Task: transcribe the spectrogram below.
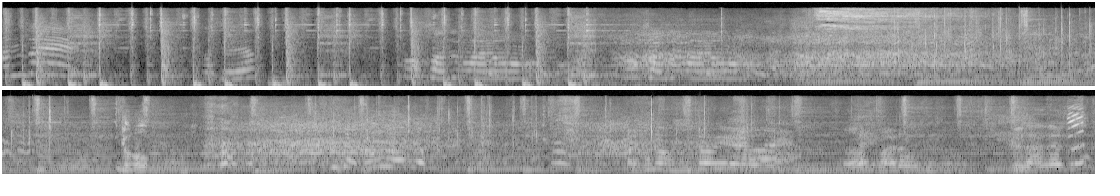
안돼. 가세요? 응. 어 가지 마요. 어 가지 마요. 어? 진짜 너무 가려. 아 그만 무정이에요. 가지 말라고 계속. 그래서 안 갈 거야? 네?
